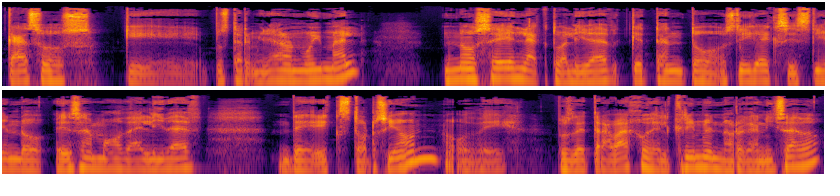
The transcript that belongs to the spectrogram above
casos que pues terminaron muy mal. No sé en la actualidad qué tanto siga existiendo esa modalidad de extorsión o de pues de trabajo del crimen organizado,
